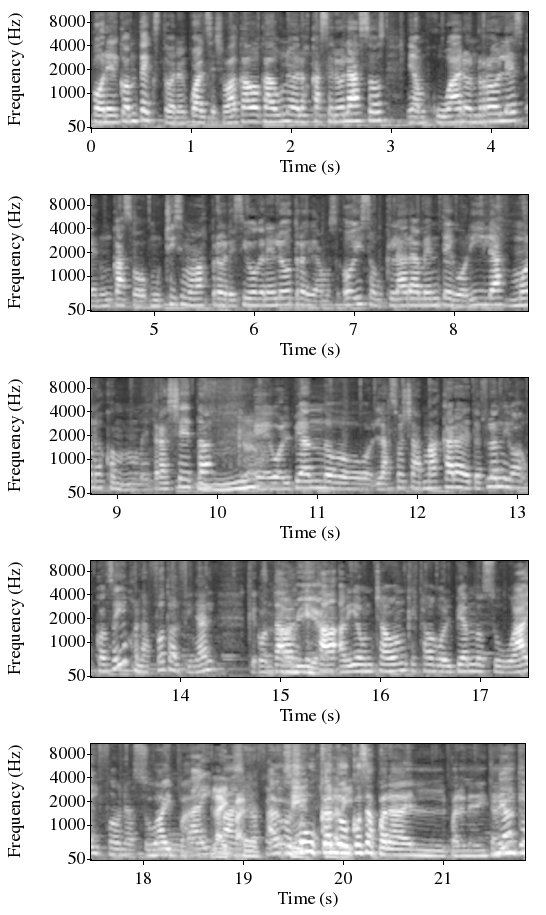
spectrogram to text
por el contexto en el cual se llevó a cabo cada uno de los cacerolazos, digamos, jugaron roles, en un caso muchísimo más progresivo que en el otro, digamos, hoy son claramente gorilas, monos con metralletas, eh, golpeando las ollas más caras de teflón, digo, conseguimos la foto al final que contaban que Había. estaba, había un chabón que estaba golpeando su iPhone o su, Su iPad. no sé qué. yo buscando cosas para el, para el ¿No editadito.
